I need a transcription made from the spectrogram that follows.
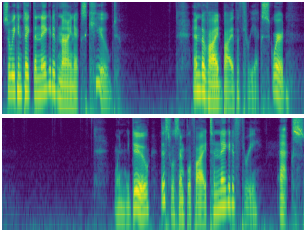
so we can take the negative 9x cubed and divide by the 3x squared. When we do, this will simplify to negative 3x.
